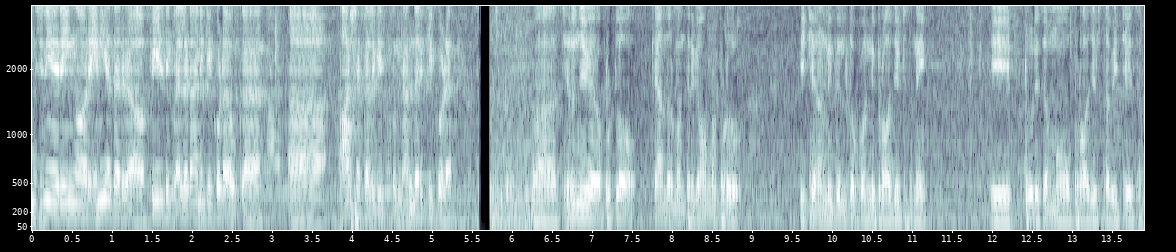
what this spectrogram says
engineering or any other ఫీల్డ్కి వెళ్ళడానికి కూడా ఒక ఆశ కలిగిస్తుంది అందరికీ కూడా. చిరంజీవి గారు అప్పట్లో కేంద్ర మంత్రిగా ఉన్నప్పుడు ఇచ్చిన నిధులతో కొన్ని ప్రాజెక్ట్స్ని ఈ టూరిజం ప్రాజెక్ట్స్ అవి చేశాం.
